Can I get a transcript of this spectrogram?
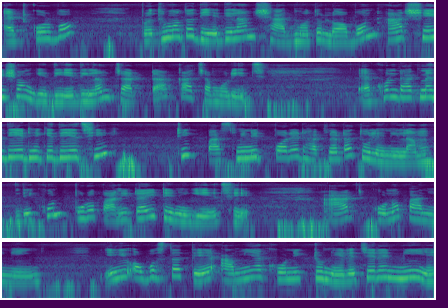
অ্যাড করব। প্রথমত দিয়ে দিলাম স্বাদ মতো লবণ আর সেই সঙ্গে দিয়ে দিলাম চারটা কাঁচামরিচ। এখন ঢাকনা দিয়ে ঢেকে দিয়েছি। ঠিক পাঁচ মিনিট পরে ঢাকনাটা তুলে নিলাম। দেখুন, পুরো পানিটাই টেনে গিয়েছে। আর কোনো পানি নেই। এই অবস্থাতে আমি এখন একটু নেড়েচেড়ে নিয়ে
